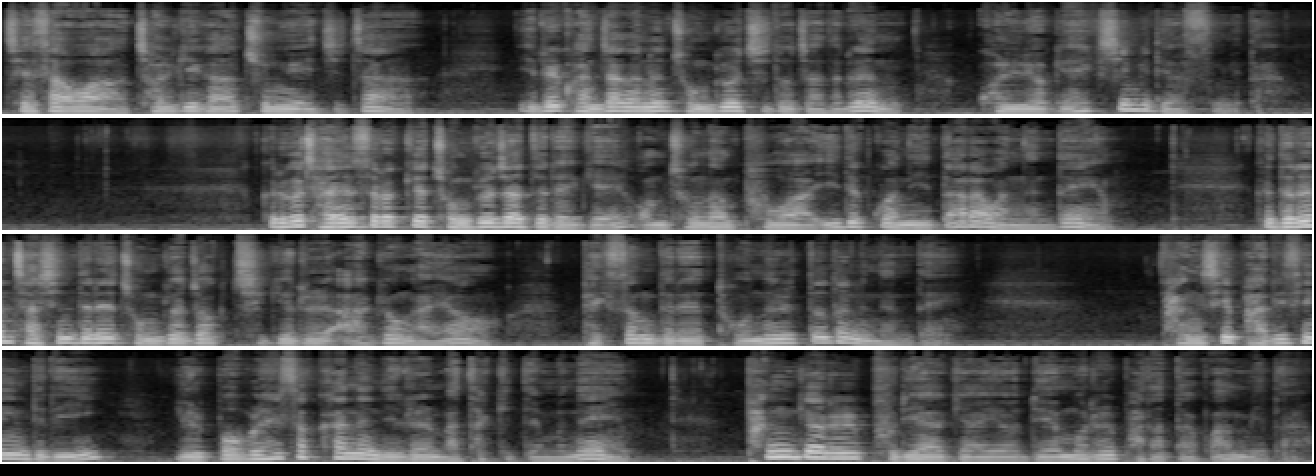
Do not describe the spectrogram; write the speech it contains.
제사와 절기가 중요해지자 이를 관장하는 종교 지도자들은 권력의 핵심이 되었습니다. 그리고 자연스럽게 종교자들에게 엄청난 부와 이득권이 따라왔는데 그들은 자신들의 종교적 직위를 악용하여 백성들의 돈을 뜯어냈는데 당시 바리새인들이 율법을 해석하는 일을 맡았기 때문에 판결을 불이하게 하여 뇌물을 받았다고 합니다.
